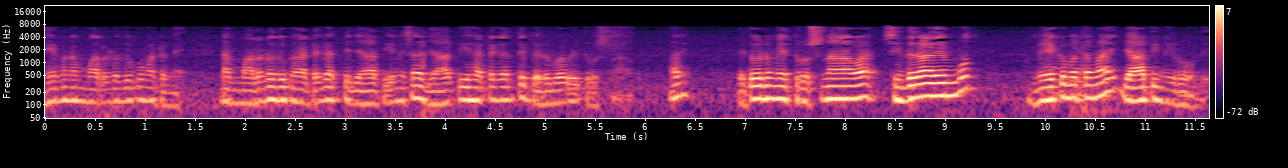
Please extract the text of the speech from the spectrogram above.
එහමනම් මරණ දුක මට නෑ නම් මරණ දුක හටගත්ත ජාතිය නිසා ජාතිය හටගත්තේ පෙරභවය තෘෂ්ණාව. හරි? එතෝට මේ තෘෂ්ණාව සිින්දරා දෙම්මුත් මේකම තමයි ජාති නිරෝධය.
